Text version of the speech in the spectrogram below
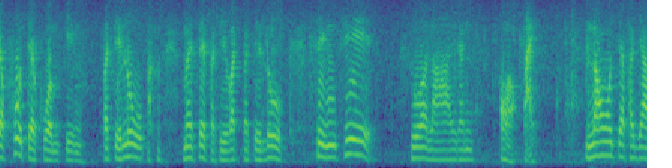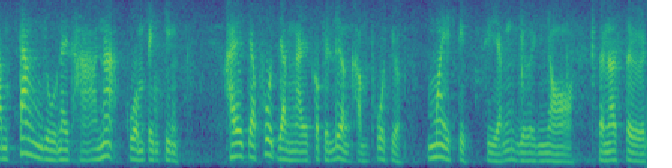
จะพูดแต่ความจริงปฏิรูป ไม่ใช่ปฏิวัติปฏิรูป สิ่งที่สัวลายนั้นออกไป เราจะพยายามตั้งอยู่ในฐานะความเป็นจริง ใครจะพูดยังไงก็เป็นเรื่องคำพูดเยอะไม่ติดเสียงเยินยอสนเสริญ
